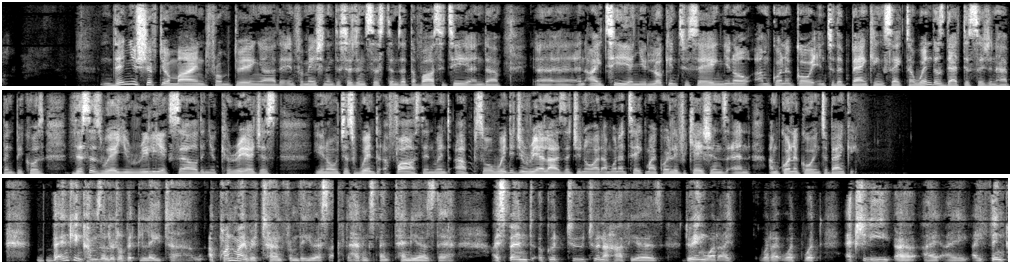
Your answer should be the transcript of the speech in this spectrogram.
Then you shift your mind from doing uh, the information and decision systems at the varsity and uh, uh, and IT, and you look into saying, you know, I'm to go into the banking sector. When does that decision happen? Because this is where you really excelled in your career. Just you know, just went fast and went up. So when did you realize that, you know what, I'm going to take my qualifications and I'm going to go into banking? Banking comes a little bit later. Upon my return from the US after having spent 10 years there, I spent a good two, two and a half years doing what I, what I, what, what actually, uh, I, I, I think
